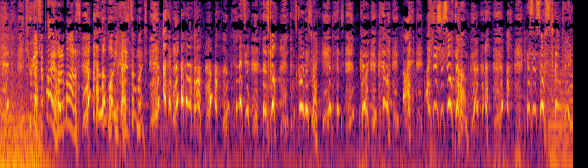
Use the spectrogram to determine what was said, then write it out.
you guys are probably heard. I love all you guys so much. let's, go. Let's go this way. Let's, come, come on. I, I, this is so dumb. this is so stupid.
